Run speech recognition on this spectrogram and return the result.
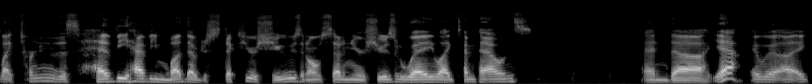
like turned into this heavy, heavy mud that would just stick to your shoes, and all of a sudden your shoes would weigh like ten pounds. And uh, yeah, it, uh, it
